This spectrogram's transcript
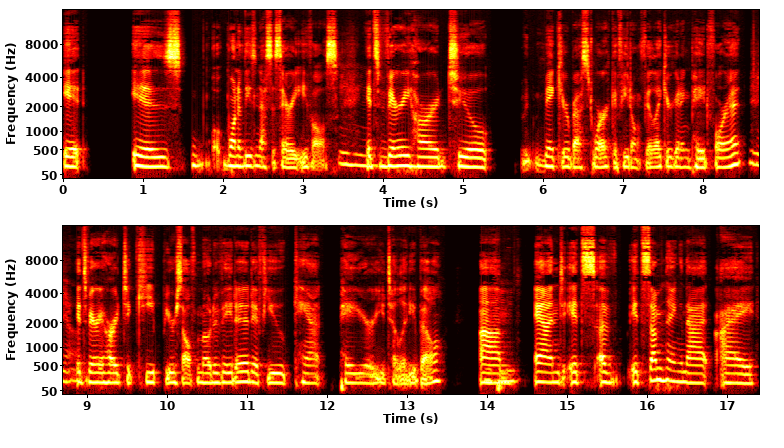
it is one of these necessary evils. Mm-hmm. It's very hard to make your best work if you don't feel like you're getting paid for it. Yeah. It's very hard to keep yourself motivated if you can't pay your utility bill. Um, mm-hmm. and it's a it's something that I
